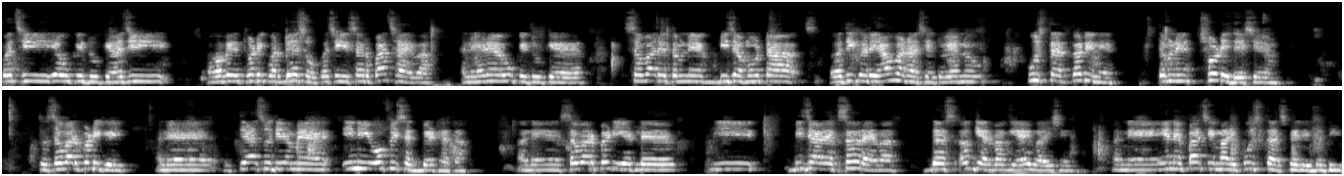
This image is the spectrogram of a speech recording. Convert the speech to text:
પછી એવું કીધું કે હજી હવે થોડીક વાર બેસો, પછી સર પાછા આવ્યા. અને એણે એવું કીધું કે સવારે તમને બીજા મોટા અધિકારી આવવાના છે તો એનું પૂછતાછ કરીને તમને છોડી દેશે એમ. તો સવાર પડી ગઈ અને ત્યાં સુધી અમે એની ઓફિસે જ બેઠા હતા. અને સવાર પડી એટલે ઈ બીજા એક સર આવ્યા. દસ અગિયાર વાગે આવ્યા છે. અને એને પાછી મારી પૂછતાછ કરી બધી.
